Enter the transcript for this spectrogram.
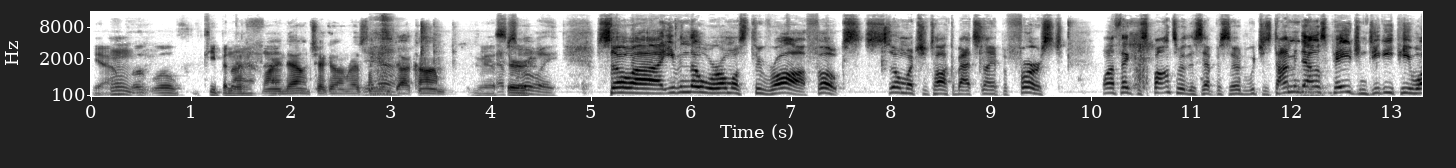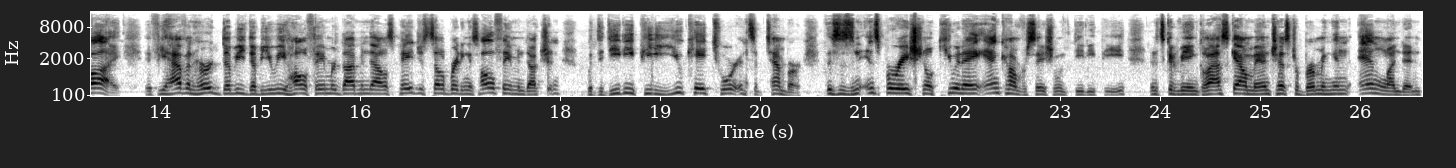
yeah, Mm. we'll, we'll keep an eye on Find out and check out on wrestling.com. that. Yes, sir. Absolutely. So uh, even though we're almost through Raw, folks, so much to talk about tonight. But first, want to thank the sponsor of this episode, which is Diamond Dallas Page and DDPY. If you haven't heard, WWE Hall of Famer Diamond Dallas Page is celebrating his Hall of Fame induction with the DDP UK tour in September. This is an inspirational Q&A and conversation with DDP, and it's going to be in Glasgow, Manchester, Birmingham, and London.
